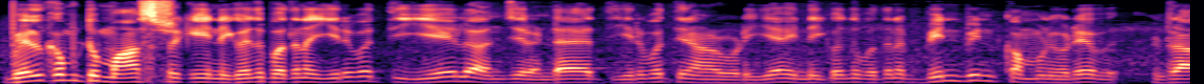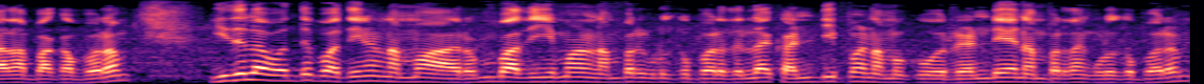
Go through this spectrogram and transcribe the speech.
வெல்கம் டு மாஸ்டர் கே இன்றைக்கி வந்து பார்த்தீங்கன்னா இருபத்தி ஏழு அஞ்சு ரெண்டாயிரத்தி இருபத்தி நாலுடைய இன்றைக்கி வந்து பார்த்தீங்கன்னா வின் வின் கம்பெனியோடைய ட்ரா தான் பார்க்க போகிறோம் இதில் வந்து பார்த்திங்கன்னா நம்ம ரொம்ப அதிகமான நம்பர் கொடுக்க போகிறதில்ல கண்டிப்பாக நமக்கு ஒரு ரெண்டே நம்பர் தான் கொடுக்க போகிறோம்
